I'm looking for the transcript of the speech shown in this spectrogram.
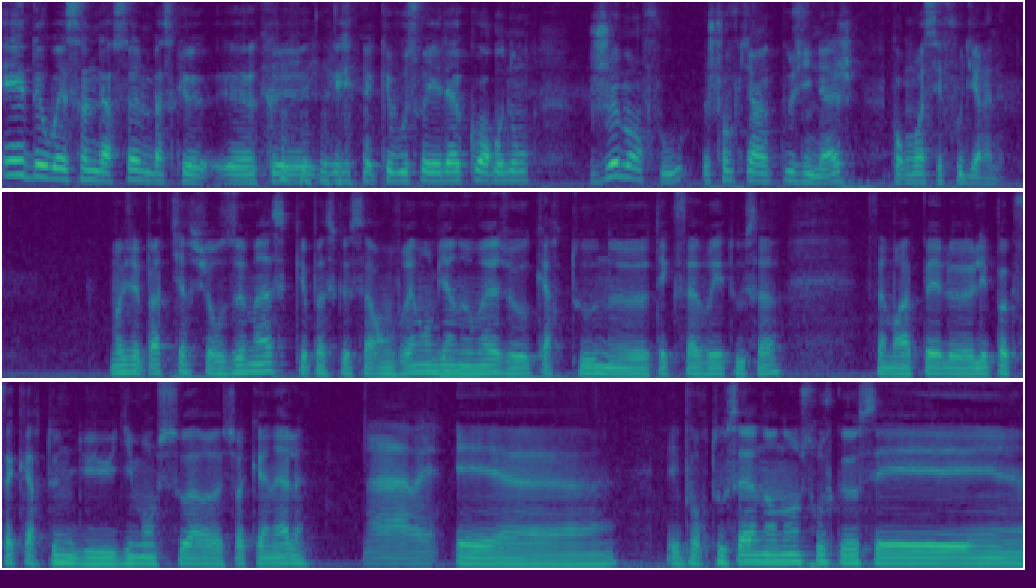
et de Wes Anderson, parce que euh, que, que vous soyez d'accord ou non, je m'en fous. Je trouve qu'il y a un cousinage. Pour moi, c'est Food Irene. Moi, je vais partir sur The Mask parce que ça rend vraiment bien hommage aux cartoons, euh, Tex Avery, tout ça. Ça me rappelle euh, l'époque sa cartoon du dimanche soir euh, sur Canal. Ah ouais. Et, euh, et pour tout ça, non, non, je trouve que c'est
